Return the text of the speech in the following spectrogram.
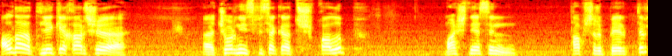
Ал дагы тилекке каршы черный списокко түшүп калып машинесин тапшырып бериптир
